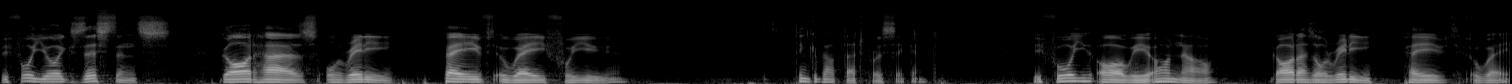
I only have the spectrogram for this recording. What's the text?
Before your existence, God has already paved a way for you. Think about that for a second. Before you are where you are now, God has already paved a way.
